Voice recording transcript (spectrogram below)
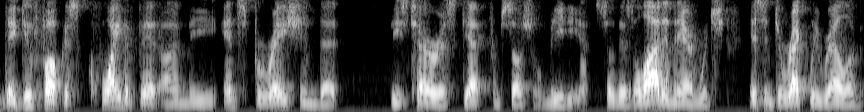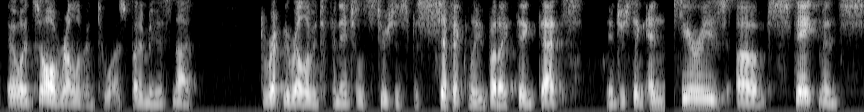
they do focus quite a bit on the inspiration that these terrorists get from social media. So there's a lot in there which isn't directly relevant. It's all relevant to us, but I mean, it's not directly relevant to financial institutions specifically, but I think that's interesting. And series of statements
